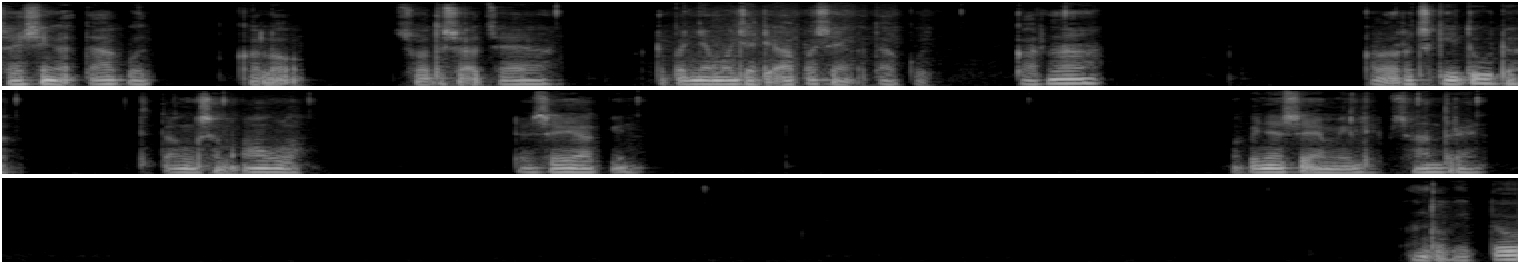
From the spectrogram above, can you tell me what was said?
saya sih nggak takut kalau suatu saat saya depannya mau jadi apa saya nggak takut. Karena kalau rezeki itu udah ditanggung sama Allah. Dan saya yakin. Makanya saya milih pesantren. Untuk itu,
